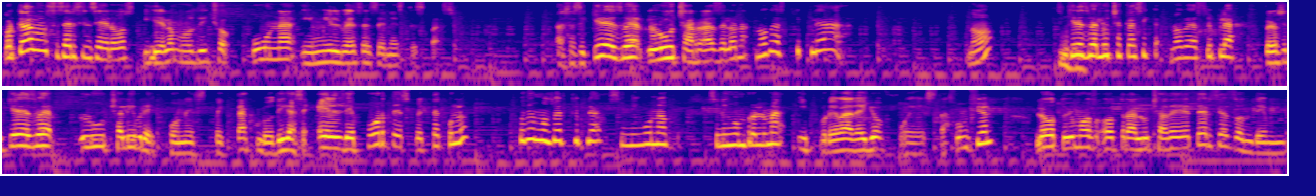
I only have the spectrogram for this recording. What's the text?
Porque vamos a ser sinceros, y ya lo hemos dicho una y mil veces en este espacio. O sea, si quieres ver lucha ras de lona, no veas triple. ¿No? Si quieres ver lucha clásica, no veas AAA. Pero si quieres ver lucha libre con espectáculo, dígase, el deporte espectáculo, podemos ver AAA sin, ninguna, sin ningún problema. Y prueba de ello fue esta función. Luego tuvimos otra lucha de tercias donde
